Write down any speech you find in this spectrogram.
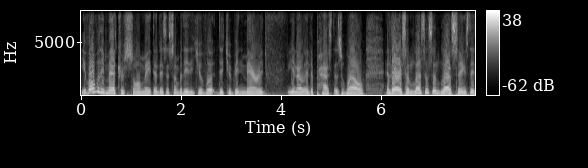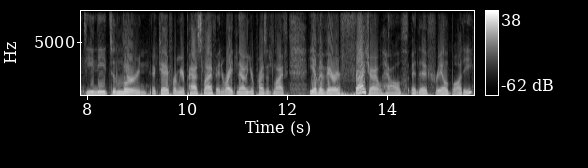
you've already met your soulmate, and this is somebody that you've that you've been married, you know, in the past as well. And there are some lessons and blessings that you need to learn, okay, from your past life and right now in your present life. You have a very fragile health and a frail body.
